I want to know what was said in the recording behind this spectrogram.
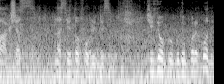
Так, зараз на світофорі десь чи зьобру будемо переходити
